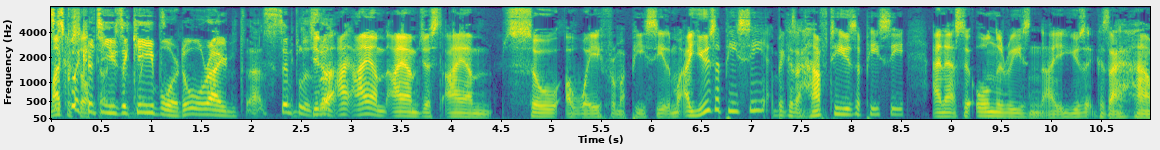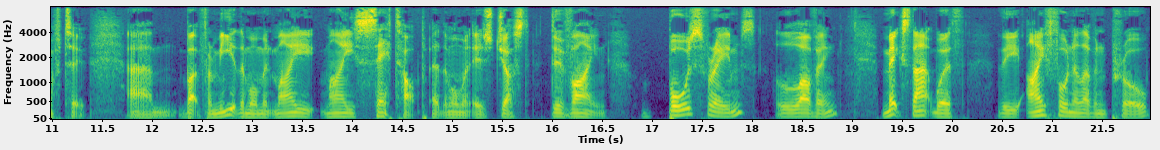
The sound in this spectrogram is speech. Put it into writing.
It's quicker to use a keyboard all round. That's simple as do you know? I, I am. I am just. I am so away from a PC. at the mo- I use a PC because I have to use a PC, and that's the only reason I use it because I have to. Um, but for me at the moment, my my setup at the moment is just divine. Bose frames, loving. Mix that with the iPhone 11 Pro,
